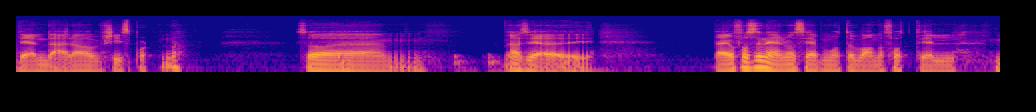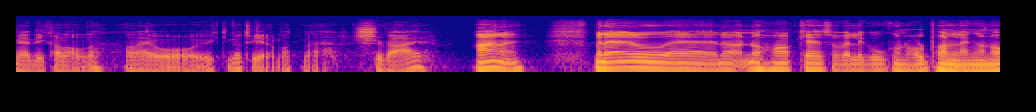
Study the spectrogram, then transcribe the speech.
delen der av skisporten. Da. Så um, altså, jeg, det er jo fascinerende å se på en måte hva han har fått til med de kanalene. Han er jo ikke noe tvil om at han er svær. Nei, nei. Men det er jo, eh, nå, har ikke jeg så veldig god kontroll på han lenger nå,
